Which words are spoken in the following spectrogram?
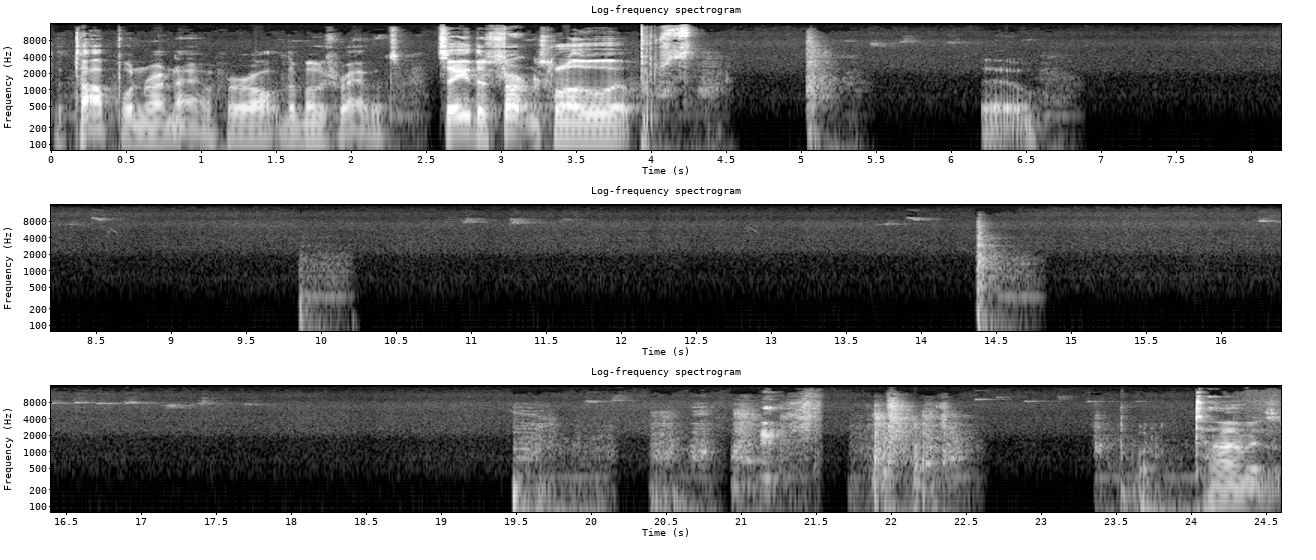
the top one right now for all the most rabbits. See, they're starting to slow up. So. Time is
